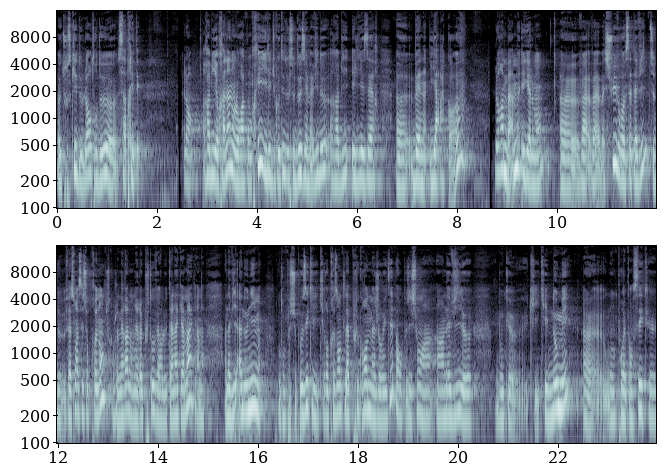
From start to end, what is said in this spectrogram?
euh, tout ce qui est de l'ordre de s'apprêter. Alors, Rabbi Yochanan, on l'aura compris, il est du côté de ce deuxième avis de Rabbi Eliezer ben Yaakov. Le Rambam également euh, va, suivre cet avis de façon assez surprenante, puisqu'en général on irait plutôt vers le Tanakama, qui est un, avis anonyme dont on peut supposer qu'il qu représente la plus grande majorité, par opposition à, un avis euh, euh, qui, est nommé, où on pourrait penser que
